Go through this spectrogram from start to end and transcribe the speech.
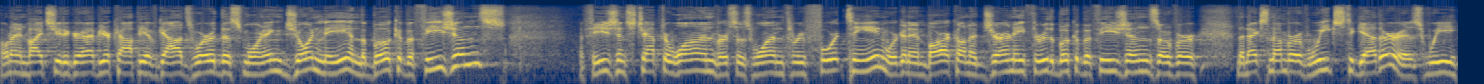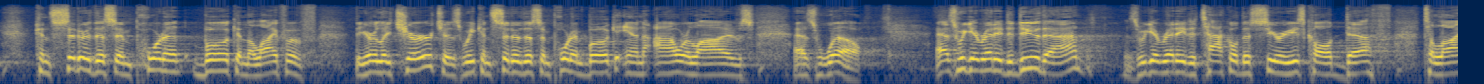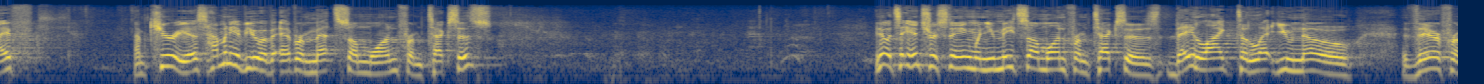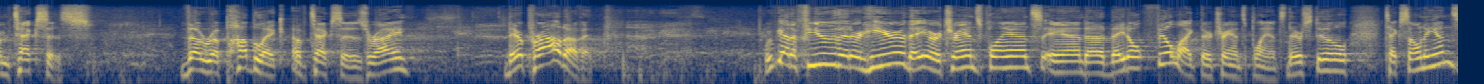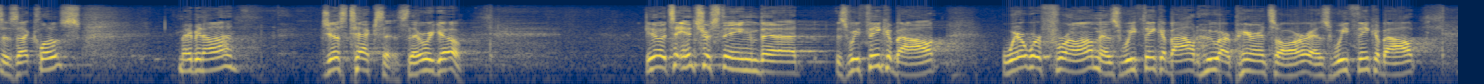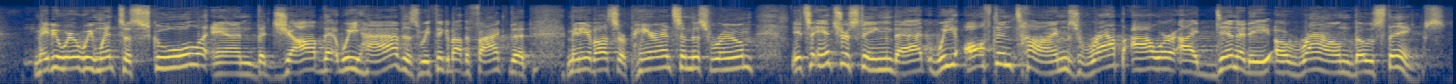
I want to invite you to grab your copy of God's Word this morning. Join me in the book of Ephesians. Ephesians chapter 1, verses 1 through 14. We're going to embark on a journey through the book of Ephesians over the next number of weeks together as we consider this important book in the life of the early church, as we consider this important book in our lives as well. As we get ready to do that, as we get ready to tackle this series called Death to Life, I'm curious, how many of you have ever met someone from Texas? You know, it's interesting when you meet someone from Texas, they like to let you know they're from Texas, the Republic of Texas, right? They're proud of it. We've got a few that are here. They are transplants, and uh, they don't feel like they're transplants. They're still Texonians. Is that close? Maybe not. Just Texas. There we go. You know, it's interesting that as we think about where we're from, as we think about who our parents are, as we think about maybe where we went to school and the job that we have, as we think about the fact that many of us are parents in this room, it's interesting that we oftentimes wrap our identity around those things.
